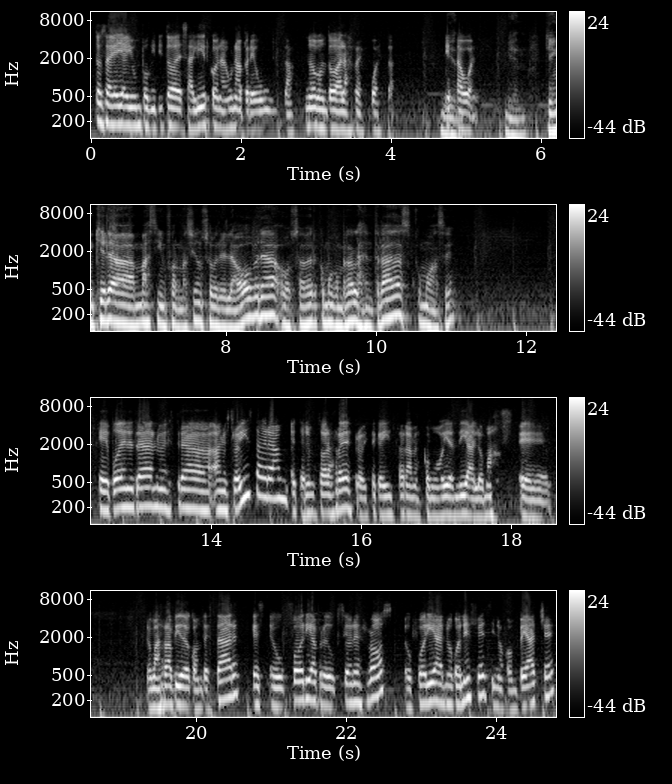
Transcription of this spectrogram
Entonces ahí hay un poquitito de salir con alguna pregunta, no con todas las respuestas. Y Bien. está bueno. Bien. Quien quiera más información sobre la obra o saber cómo comprar las entradas, ¿cómo hace? Eh, pueden entrar a nuestra a nuestro Instagram, eh, tenemos todas las redes, pero viste que Instagram es como hoy en día lo más eh, lo más rápido de contestar, que es Euforia Producciones Ross, Euforia no con F, sino con PH.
